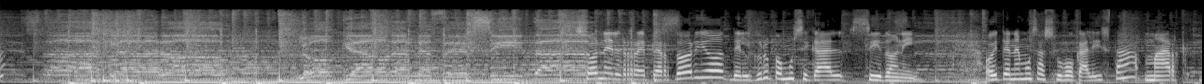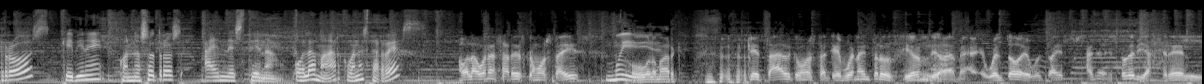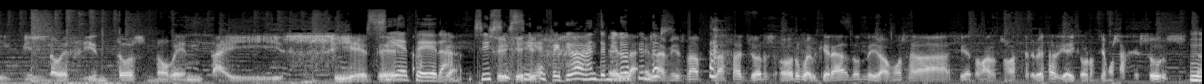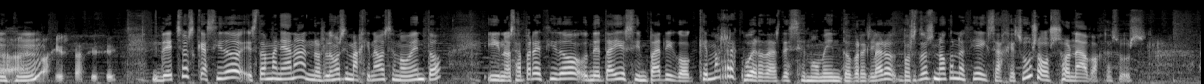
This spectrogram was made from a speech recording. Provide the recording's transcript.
son el repertorio del grupo musical Sidonie. Hoy tenemos a su vocalista, Mark Ross, que viene con nosotros a En Escena. Hola Mark, buenas tardes. Hola, buenas tardes, ¿cómo estáis? Muy bien. Hola, Marc. ¿Qué tal? ¿Cómo está? Qué buena introducción. Yo, he vuelto, he vuelto a estos años. Esto debía ser el 1997. Siete era. Sí, sí, sí, efectivamente, En la, en 1900. la misma plaza George Orwell, que era donde íbamos a, sí, a tomarnos unas cervezas y ahí conocíamos a Jesús, el bajista, sí, sí. De hecho, es que ha sido, esta mañana nos lo hemos imaginado ese momento y nos ha parecido un detalle simpático. ¿Qué más recuerdas de ese momento? Porque claro, vosotros no conocíais a Jesús o sonaba Jesús.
